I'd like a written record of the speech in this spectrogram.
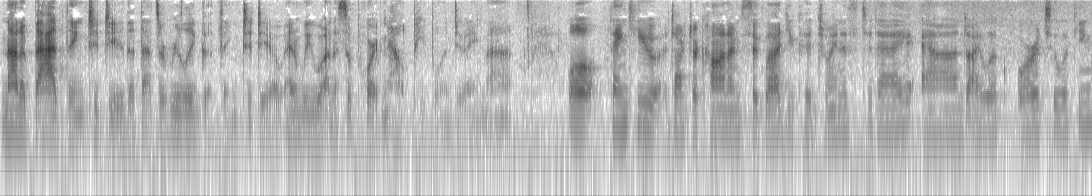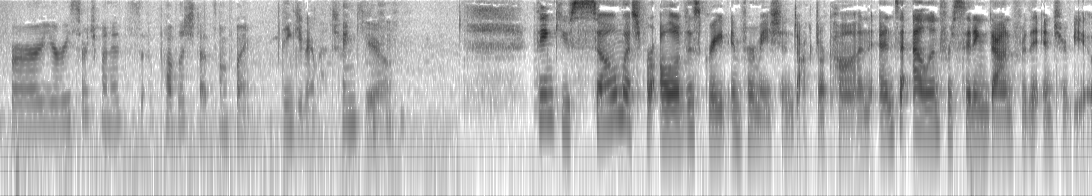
not a bad thing to do that that's a really good thing to do. And we want to support and help people in doing that well, thank you, Dr. Kahn. I'm so glad you could join us today, and I look forward to looking for your research when it's published at some point. Thank you very much. Thank you. Thank you so much for all of this great information, Dr. Kahn, and to Ellen for sitting down for the interview.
